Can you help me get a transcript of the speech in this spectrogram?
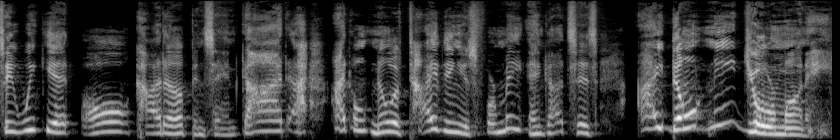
See, we get all caught up in saying, God, I, I don't know if tithing is for me. And God says, I don't need your money.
